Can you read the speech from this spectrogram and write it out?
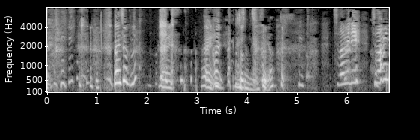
大丈夫？はい。はい。はい大丈夫ですよ。ちなみに、ちなみに、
